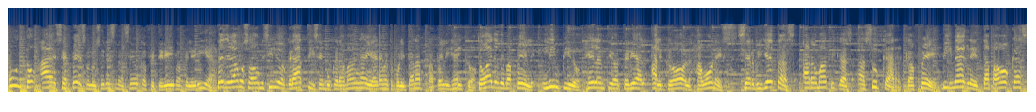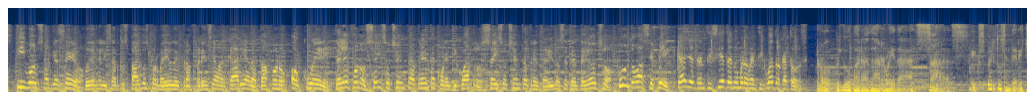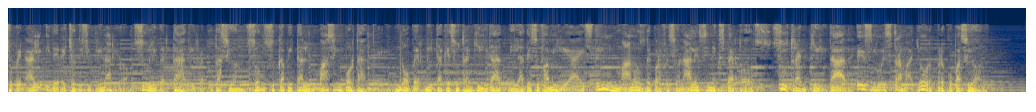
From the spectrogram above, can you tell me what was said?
Punto ASP, soluciones aseo, cafetería y papelería. Te llevamos a domicilio gratis en Bucaramanga y área metropolitana papel higiénico, toallas de papel, límpido, gel antibacterial, alcohol, jabones, servilletas, aromáticas, azúcar, café, vinagre, tapabocas y bolsas de aseo. Puedes realizar tus pagos por medio de transferencia bancaria, datáfono o QR. Teléfono 680-3044, 680-3178. Punto ACP, calle 37, número 2414. Rodrigo Parada Rueda, SAS expertos en derecho penal y derecho disciplinario. Su libertad y reputación son su capital más importante. No permita que su tranquilidad ni la de su familia estén en manos de profesionales inexpertos. Su tranquilidad es nuestra mayor preocupación.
